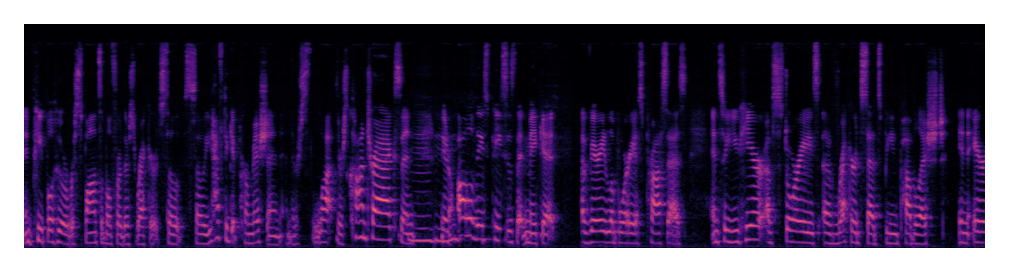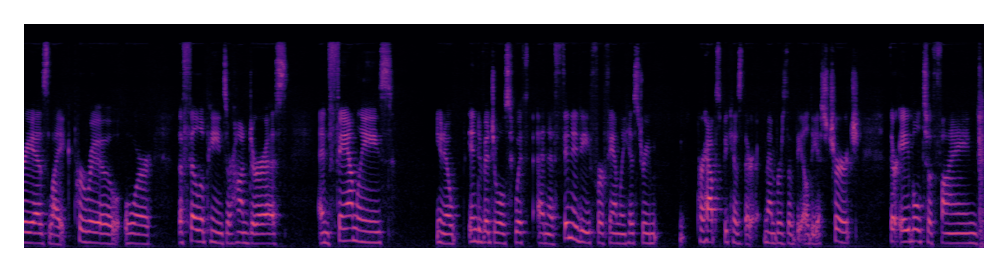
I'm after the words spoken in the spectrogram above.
and people who are responsible for those records so so you have to get permission and there's lot there's contracts and mm-hmm. you know mm-hmm. all of these pieces that make it a very laborious process and so you hear of stories of record sets being published in areas like Peru or the Philippines or Honduras, and families, you know, individuals with an affinity for family history, perhaps because they're members of the LDS Church, they're able to find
